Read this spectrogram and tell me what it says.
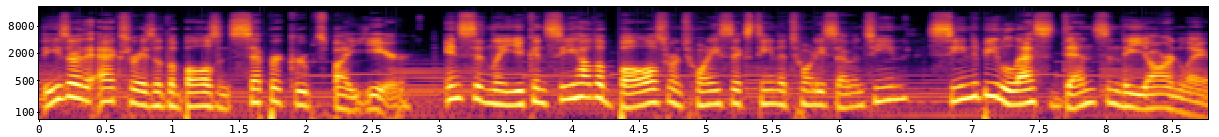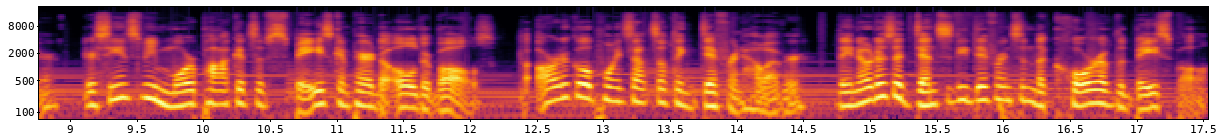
These are the x-rays of the balls in separate groups by year. Instantly, you can see how the balls from 2016 to 2017 seem to be less dense in the yarn layer. There seems to be more pockets of space compared to older balls. The article points out something different, however. They notice a density difference in the core of the baseball.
